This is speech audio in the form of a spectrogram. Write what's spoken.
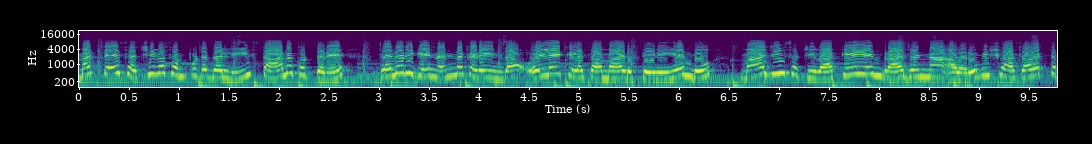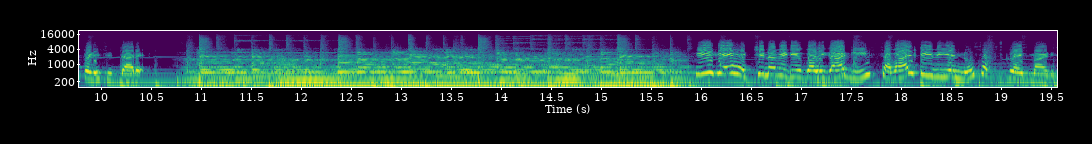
ಮತ್ತೆ ಸಚಿವ ಸಂಪುಟದಲ್ಲಿ ಸ್ಥಾನ ಕೊಟ್ಟರೆ ಜನರಿಗೆ ನನ್ನ ಕಡೆಯಿಂದ ಒಳ್ಳೆ ಕೆಲಸ ಮಾಡುತ್ತೇನೆ ಎಂದು ಮಾಜಿ ಸಚಿವ ಕೆಎನ್ ರಾಜಣ್ಣ ಅವರು ವಿಶ್ವಾಸ ವ್ಯಕ್ತಪಡಿಸಿದ್ದಾರೆ. ಹೀಗೆ ಹೆಚ್ಚಿನ ವಿಡಿಯೋಗಳಿಗಾಗಿ ಸವಾಲ್ ಟಿವಿಯನ್ನು ಸಬ್ಸ್ಕ್ರೈಬ್ ಮಾಡಿ.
